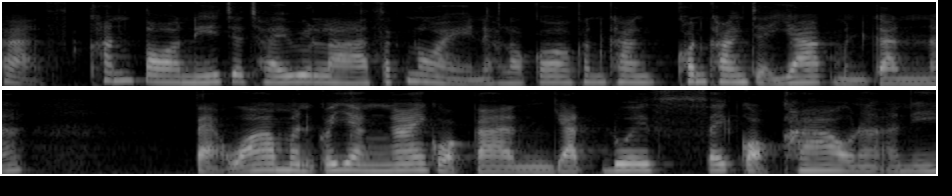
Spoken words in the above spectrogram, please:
ค่ะ ขั้นตอนนี้จะใช้เวลาสักหน่อยนะแล้วก็ค่อนข้างค่อนข้างจะยากเหมือนกันนะ แต่ว่ามันก็ยังง่ายกว่าการยัดด้วยไส้กรอกข้าวนะ อันนี้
